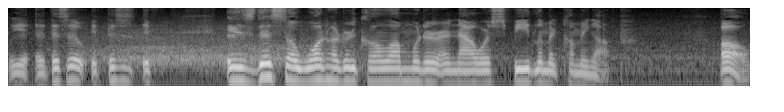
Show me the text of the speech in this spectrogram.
we if this is if this is if is this a 100 kilometer an hour speed limit coming up? Oh,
